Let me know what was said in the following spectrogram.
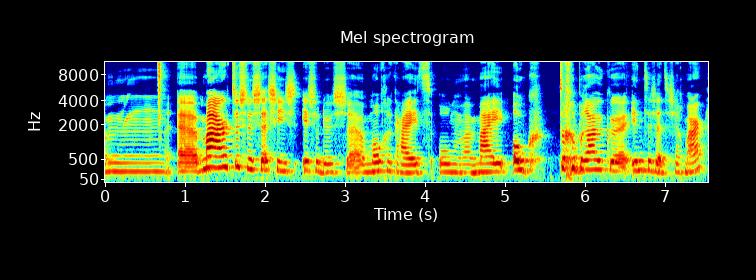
Um, uh, maar tussen de sessies is er dus uh, mogelijkheid om mij ook te gebruiken, in te zetten, zeg maar.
